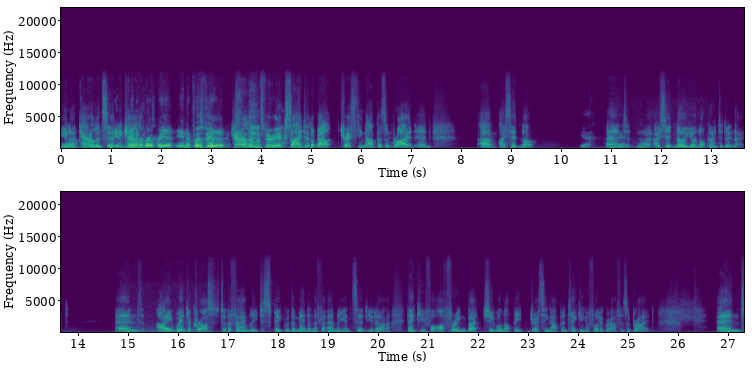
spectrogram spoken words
you yeah. know, Carolyn said, In, and Carolyn inappropriate, was, inappropriate. Was very, Carolyn was very excited about dressing up as a bride, and um, I said no. Yeah. And I, I, said, no, you're not going to do that. And yeah. I went across to the family to speak with the men in the family and said, you know, thank you for offering, but she will not be dressing up and taking a photograph as a bride. And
